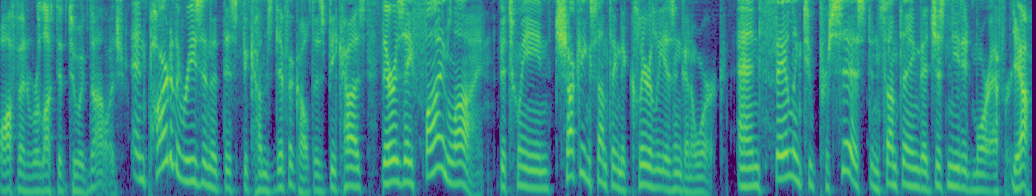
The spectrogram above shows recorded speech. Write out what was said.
often reluctant to acknowledge. And part of the reason that this becomes difficult is because there is a fine line between chucking something that clearly isn't going to work and failing to persist in something that just needed more effort. Yeah,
